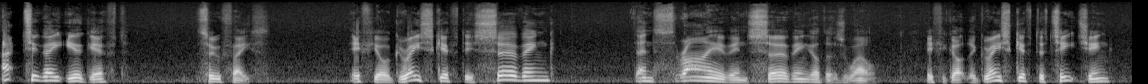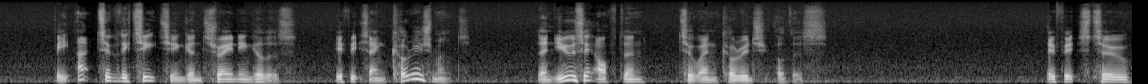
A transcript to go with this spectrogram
activate your gift through faith. If your grace gift is serving, then thrive in serving others well. If you've got the grace gift of teaching, be actively teaching and training others. If it's encouragement, then use it often to encourage others if it's to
